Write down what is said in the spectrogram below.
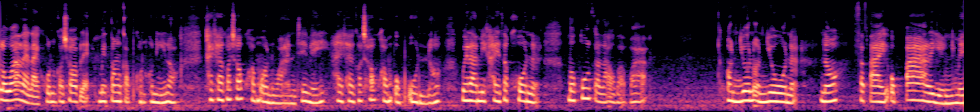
เราว่าหลาย ๆ คนก็ชอบแหละ ไม่ต้องกับคนคนนี้หรอก ใคร ๆ ก็ชอบความอ่อนหวานใช่ไหมใคร ๆ ก็ชอบความอบอุ่นเนาะ เวลามีใครสักคนอะมาพูดกับเราแบบว่าอ่อนโยนอ่อนโยนอะเนาะสไตล์โอปป้าอะไรอย่างนี้ไหม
